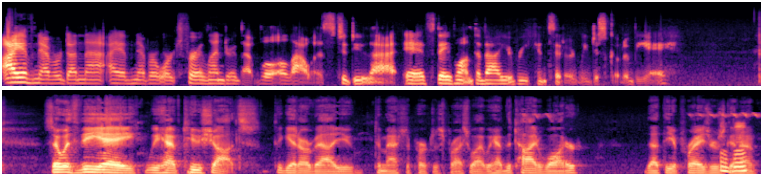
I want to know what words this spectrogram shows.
I have never done that. I have never worked for a lender that will allow us to do that. If they want the value reconsidered, we just go to VA. So with VA, we have two shots to get our value to match the purchase price. Right? We have the Tidewater that the appraiser is mm-hmm. going to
